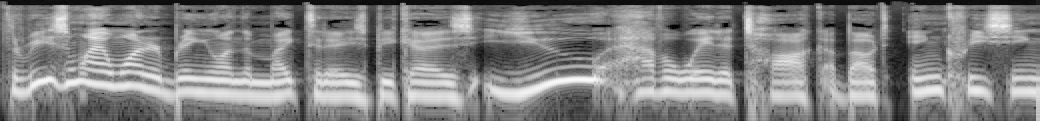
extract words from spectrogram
The reason why I wanted to bring you on the mic today is because you have a way to talk about increasing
